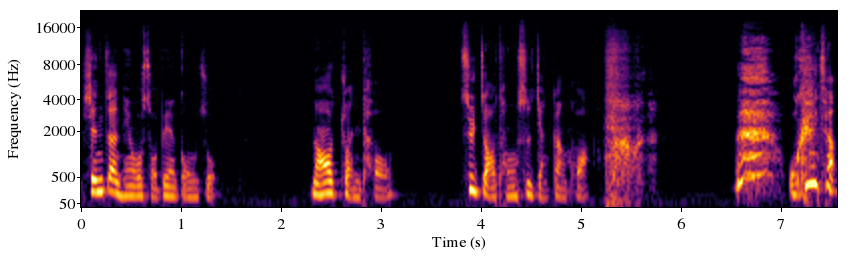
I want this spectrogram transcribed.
先暂停我手边的工作，然后转头去找同事讲干话。我跟你讲，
